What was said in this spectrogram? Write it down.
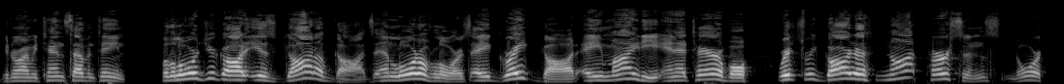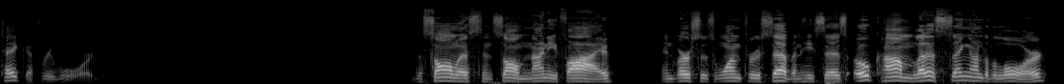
Deuteronomy 10:17, "For the Lord your God is God of gods and Lord of lords, a great God, a mighty and a terrible, which regardeth not persons, nor taketh reward." The psalmist in Psalm 95 in verses 1 through 7, he says, O come, let us sing unto the Lord.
